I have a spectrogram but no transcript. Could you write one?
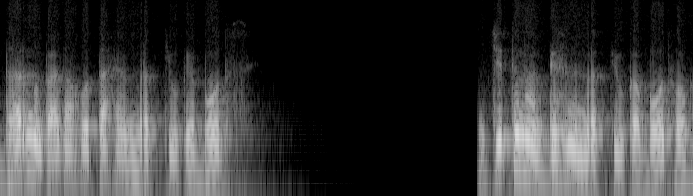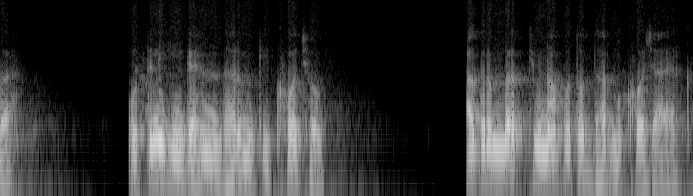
धर्म पैदा होता है मृत्यु के बोध से। जितना गहन मृत्यु का बोध होगा, उतनी ही गहन धर्म की खोज होगी। अगर मृत्यु ना हो तो धर्म खो जाएगा।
